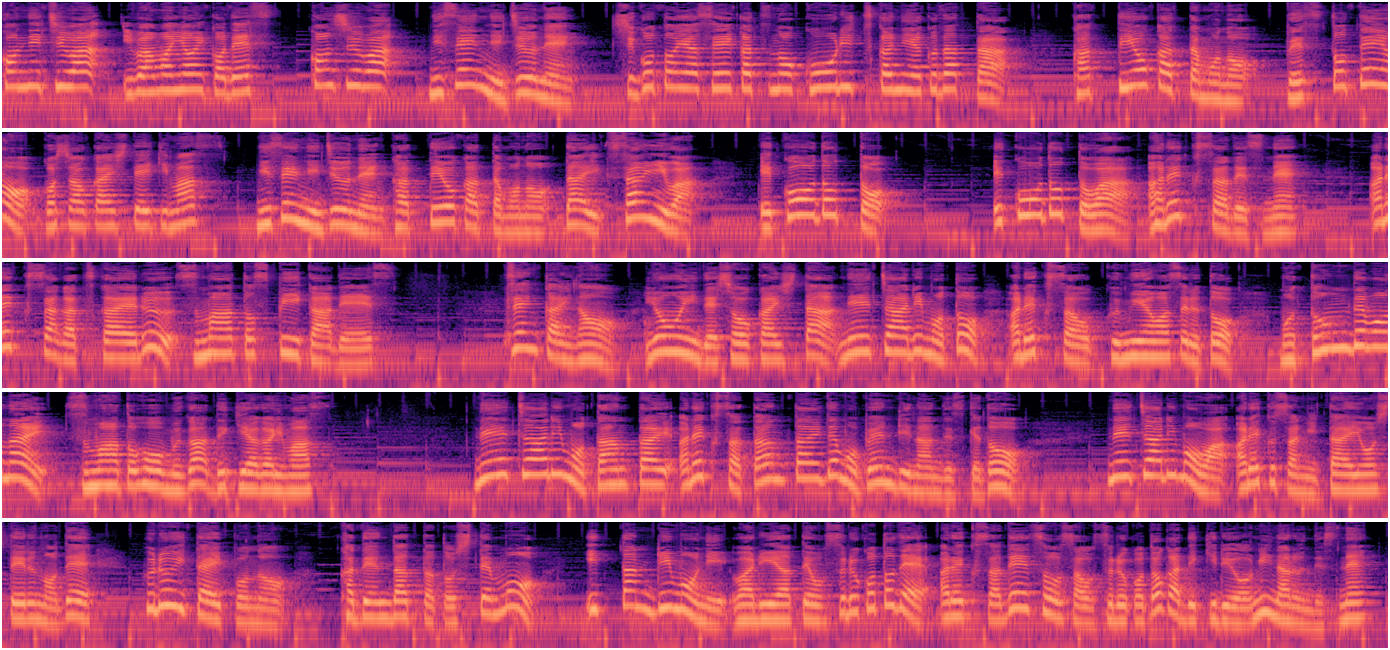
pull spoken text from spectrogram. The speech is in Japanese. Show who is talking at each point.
Speaker 1: こんにちは、岩間よいこです。今週は2020年仕事や生活の効率化に役立った買ってよかったものベスト10をご紹介していきます。2020年買ってよかったもの第3位はエコードット。エコードットはアレクサですね。アレクサが使えるスマートスピーカーです。前回の4位で紹介したネイチャーリモとアレクサを組み合わせると、もうとんでもないスマートホームが出来上がります。ネイチャーリモ単体、アレクサ単体でも便利なんですけど、ネイチャーリモはアレクサに対応しているので、古いタイプの家電だったとしても、一旦リモに割り当てをすることで、アレクサで操作をすることができるようになるんですね。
